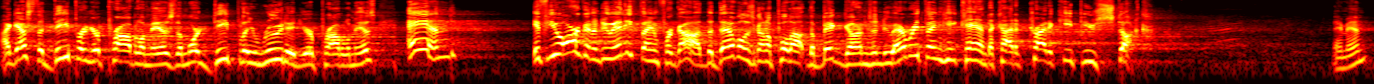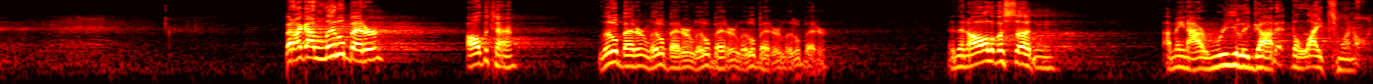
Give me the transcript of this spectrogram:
I guess the deeper your problem is, the more deeply rooted your problem is. And if you are going to do anything for God, the devil is going to pull out the big guns and do everything he can to kind of try to keep you stuck. Amen? But I got a little better all the time. Little better, little better, little better, little better, little better. And then all of a sudden, I mean, I really got it. The lights went on.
